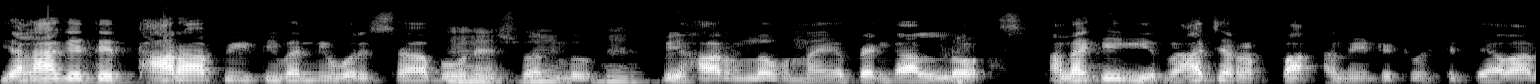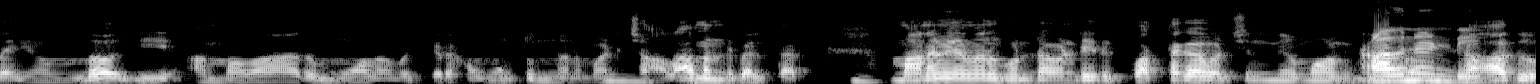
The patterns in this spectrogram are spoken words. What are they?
ఎలాగైతే తారాపీఠ్ ఇవన్నీ ఒరిస్సా భువనేశ్వర్లు బీహార్లో ఉన్నాయో బెంగాల్లో అలాగే ఈ రాజరప్ప అనేటటువంటి దేవాలయంలో ఈ అమ్మవారు మూల విగ్రహం ఉంటుందన్నమాట. చాలా మంది వెళ్తారు. మనం ఏమనుకుంటామంటే ఇది కొత్తగా వచ్చిందేమో అనుకుంటాం. అవునండి. కాదు.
